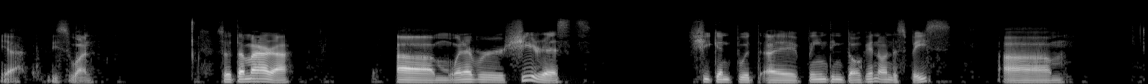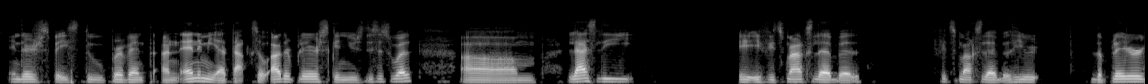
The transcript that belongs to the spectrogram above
Yeah, this one. So Tamara, um, whenever she rests, she can put a painting token on the space. Um, in their space to prevent an enemy attack. So other players can use this as well. Um, lastly, if it's max level, it's max level, here the player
